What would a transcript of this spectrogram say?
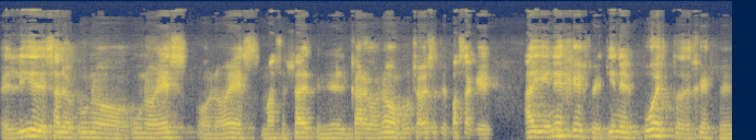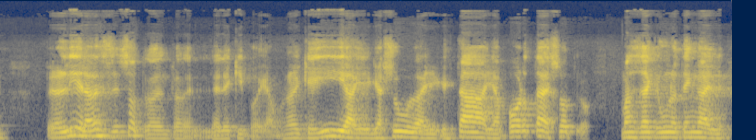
el líder es algo que uno, uno es o no es, más allá de tener el cargo o no. Muchas veces te pasa que alguien es jefe, tiene el puesto de jefe, pero el líder a veces es otro dentro del, equipo, digamos, ¿no? El que guía y el que ayuda y el que está y aporta es otro. Más allá que uno tenga el,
